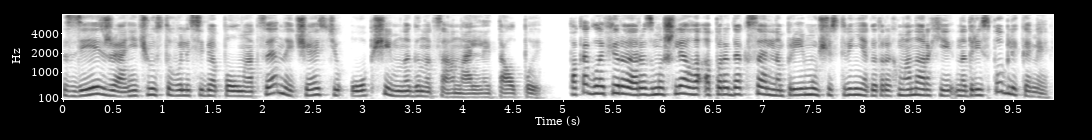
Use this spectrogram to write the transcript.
Здесь же они чувствовали себя полноценной частью общей многонациональной толпы. Пока Глафира размышляла о парадоксальном преимуществе некоторых монархий над республиками,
